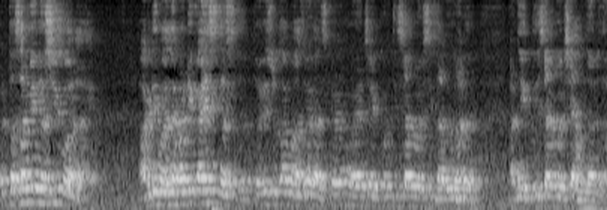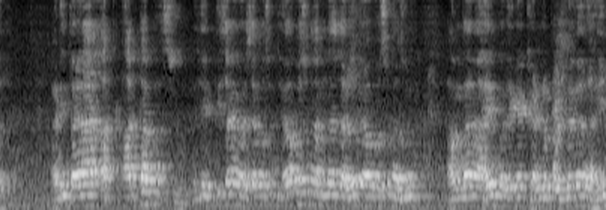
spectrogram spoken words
पण तसा मी नशीबवान आहे. अगदी माझ्या पाठी काहीच नसलं तरी सुद्धा माझं राजकारण वयाच्या एकोणतीसाव्या वर्षी चालू झालं आणि एकतीसाव्या वर्षी आमदार झालो. आणि त्या आ- आतापासून म्हणजे एकतीसाव्या वर्षापासून जेव्हापासून आमदार झालो तेव्हापासून अजून आमदार आहे मध्ये काही खंड पडलेलं नाही.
